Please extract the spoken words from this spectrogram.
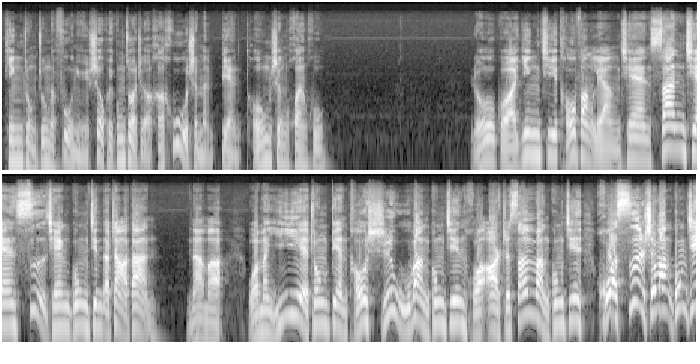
听众中的妇女、社会工作者和护士们便同声欢呼。如果英机投放两千、三千、四千公斤的炸弹，那么我们一夜中便投十五万公斤，或二十三万公斤，或四十万公斤。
